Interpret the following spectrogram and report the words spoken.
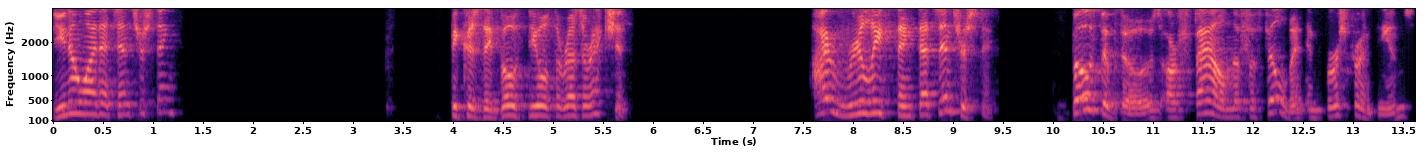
Do you know why that's interesting? Because they both deal with the resurrection. I really think that's interesting. Both of those are found the fulfillment in 1 Corinthians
